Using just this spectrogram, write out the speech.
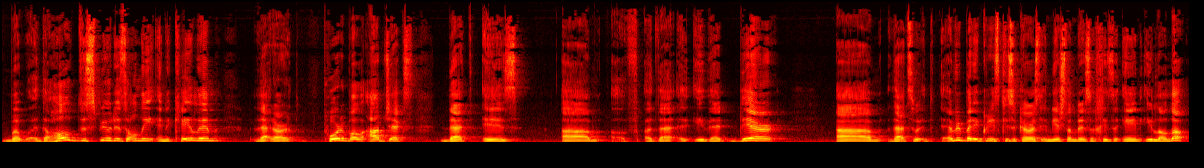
But the whole dispute is only in the kalim that are portable objects that is um, that that there um, that's what everybody agrees. Kisakaras im yeshlam in ilolo.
